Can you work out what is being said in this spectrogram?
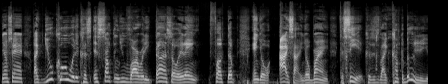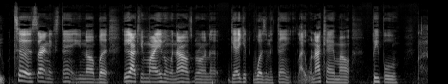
what I'm saying? Like you cool with it because it's something you've already done. So it ain't fucked up in your eyesight, in your brain to see it because it's like comfortability to you. to a certain extent, you know, but you gotta keep in mind, even when I was growing up, gay wasn't a thing. Like when I came out, people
